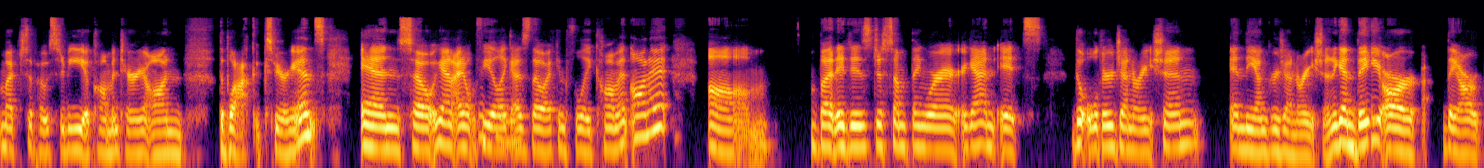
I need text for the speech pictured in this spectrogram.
much supposed to be a commentary on the Black experience. And so again, I don't feel mm-hmm. like as though I can fully comment on it. Um, but it is just something where again, it's the older generation and the younger generation. Again, they are, they are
